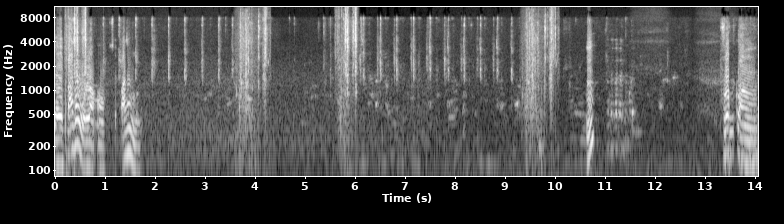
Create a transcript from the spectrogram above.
야, 얘 빠진 거 올라. 어, 쟤 빠진 거. 몰라. 부럽광.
